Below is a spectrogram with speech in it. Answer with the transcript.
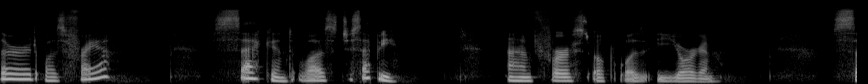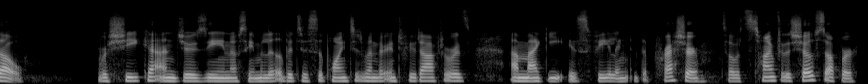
3rd was Freya. 2nd was Giuseppe. And first up was Jorgen. So Rashika and Jairzeno seem a little bit disappointed when they're interviewed afterwards, and Maggie is feeling the pressure. So it's time for the showstopper.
